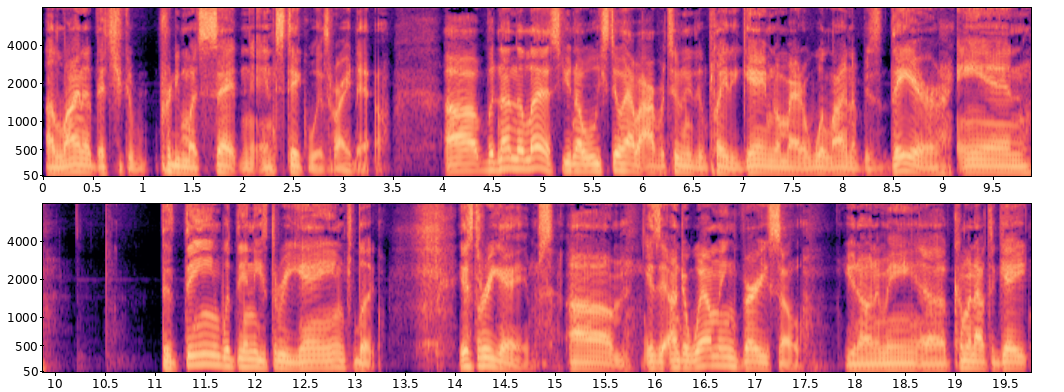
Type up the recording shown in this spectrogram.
a lineup that you could pretty much set and, and stick with right now. Uh, but nonetheless, you know, we still have an opportunity to play the game no matter what lineup is there. And the theme within these three games, look, it's three games. Um, is it underwhelming? Very so. You know what I mean? Uh, coming out the gate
